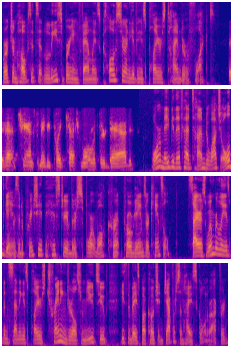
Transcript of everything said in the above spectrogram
Bertram hopes it's at least bringing families closer and giving his players time to reflect. They've had a chance to maybe play catch more with their dad. Or maybe they've had time to watch old games and appreciate the history of their sport while current pro games are canceled. Cyrus Wimberly has been sending his players training drills from YouTube. He's the baseball coach at Jefferson High School in Rockford.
